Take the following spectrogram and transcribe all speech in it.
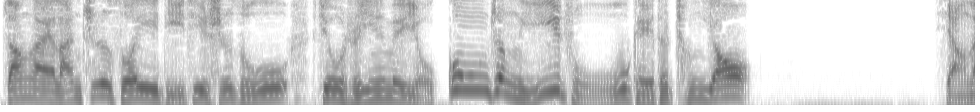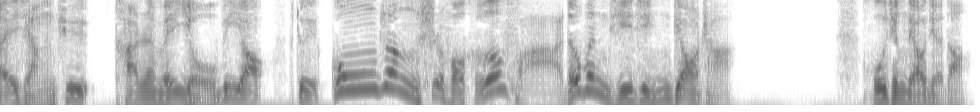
张爱兰之所以底气十足，就是因为有公证遗嘱给她撑腰。想来想去，他认为有必要对公证是否合法的问题进行调查。胡青了解到，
